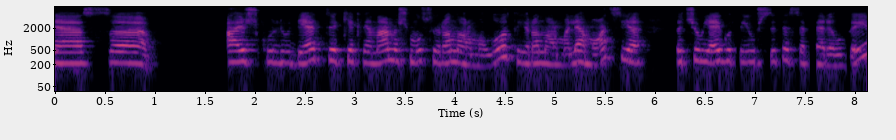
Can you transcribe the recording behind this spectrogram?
nes aišku, liūdėti kiekvienam iš mūsų yra normalu, tai yra normali emocija, tačiau jeigu tai užsitęsia per ilgai,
